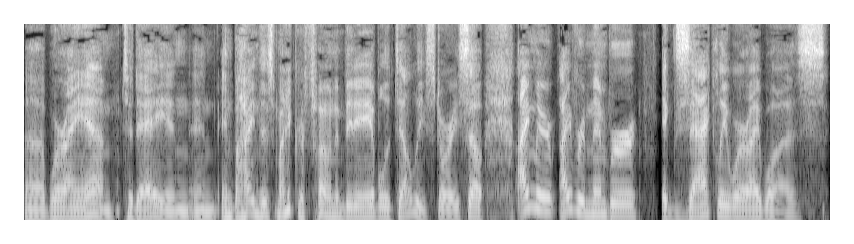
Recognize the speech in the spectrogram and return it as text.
uh, where I am today and, and, and behind this microphone and being able to tell these stories. So I, me- I remember exactly where I was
